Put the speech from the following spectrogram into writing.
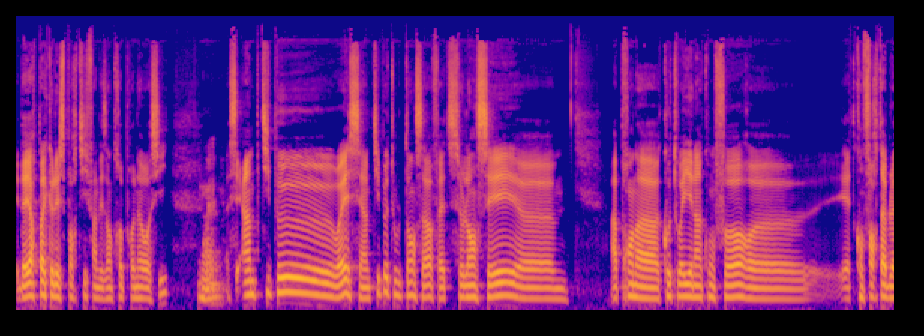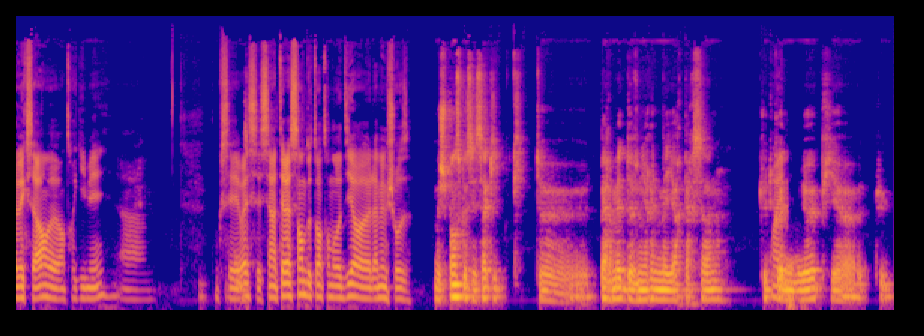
Et d'ailleurs, pas que les sportifs, hein, des entrepreneurs aussi. C'est un petit peu, ouais, c'est un petit peu tout le temps ça en fait, se lancer, apprendre à côtoyer l'inconfort et être confortable avec ça entre guillemets. Donc c'est ouais, c'est intéressant de t'entendre dire euh, la même chose. Mais je pense que c'est ça qui, te permet de devenir une meilleure personne. Tu te connais mieux, puis euh, tu,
